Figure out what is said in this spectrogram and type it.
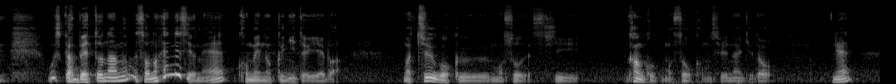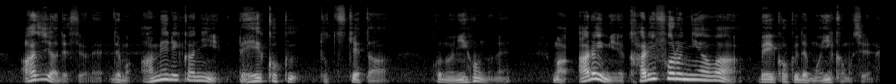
もしくはベトナム？その辺ですよね。米の国といえば、まあ、中国もそうですし韓国もそうかもしれないけど。ね。アジアですよね。でもアメリカに米国とつけたこの日本のねまあある意味ねカリフォルニアは米国でもいいかもしれない。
